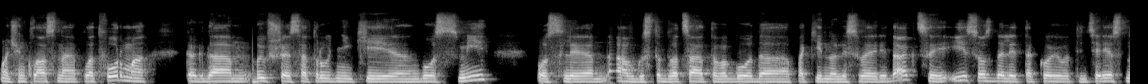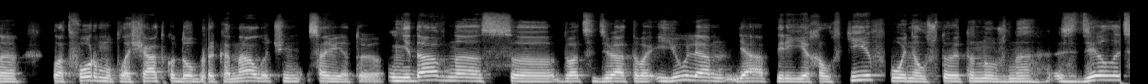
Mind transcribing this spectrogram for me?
Очень классная платформа, когда бывшие сотрудники госсми после августа 2020 года покинули свои редакции и создали такую вот интересную платформу, площадку «Добрый канал». Очень советую. Недавно, с 29 июля, я переехал в Киев, понял, что это нужно сделать.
